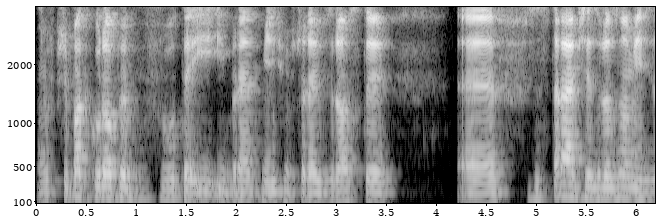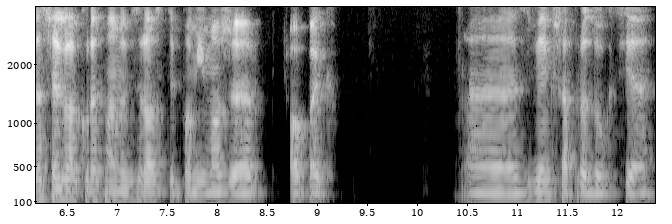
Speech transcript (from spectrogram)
W przypadku ropy WTI i Brent mieliśmy wczoraj wzrosty. E, starałem się zrozumieć, dlaczego akurat mamy wzrosty, pomimo że OPEC zwiększa produkcję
